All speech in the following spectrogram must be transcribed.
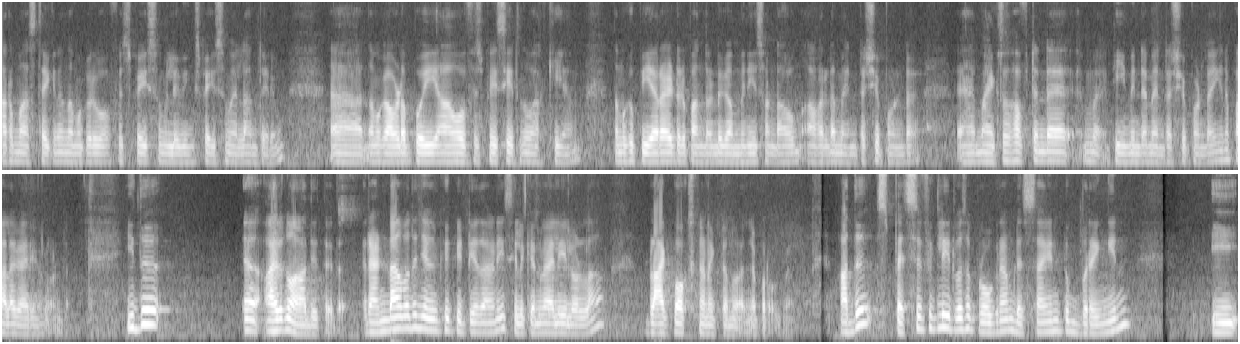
ആറ് മാസത്തേക്കിന് നമുക്കൊരു ഓഫീസ് സ്പേസും ലിവിങ് സ്പേസും എല്ലാം തരും. നമുക്ക് അവിടെ പോയി ആ ഓഫീസ് സ്പേസിൽ ഇരുന്ന് വർക്ക് ചെയ്യാം. നമുക്ക് പിയർ ആയിട്ടൊരു പന്ത്രണ്ട് കമ്പനീസ് ഉണ്ടാവും. അവരുടെ മെന്റർഷിപ്പ് ഉണ്ട്. മൈക്രോസോഫ്റ്റിന്റെ ടീമിന്റെ മെന്റർഷിപ്പ് ഉണ്ട്. ഇങ്ങനെ പല കാര്യങ്ങളുണ്ട്. ഇത് ആയിരുന്നു ആദ്യത്തേത്. രണ്ടാമത് ഞങ്ങൾക്ക് കിട്ടിയതാണ് ഈ സിലിക്കൻ വാലിയിലുള്ള ബ്ലാക്ക് ബോക്സ് കണക്ട് എന്ന് പറഞ്ഞ പ്രോഗ്രാം. അത് specifically it was a programme design to bring in ഈ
